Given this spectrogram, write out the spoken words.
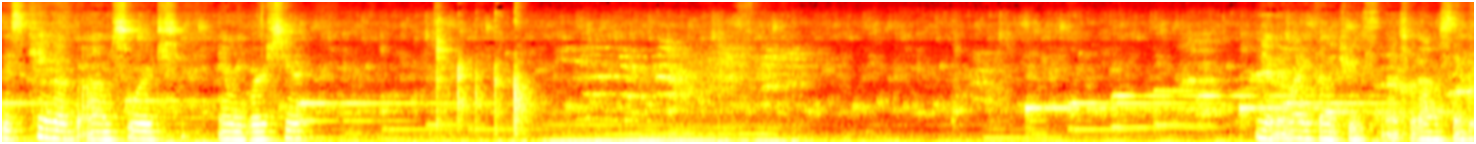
this King of um, Swords in reverse here. Yeah, they're running from the truth. That's what I was thinking.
